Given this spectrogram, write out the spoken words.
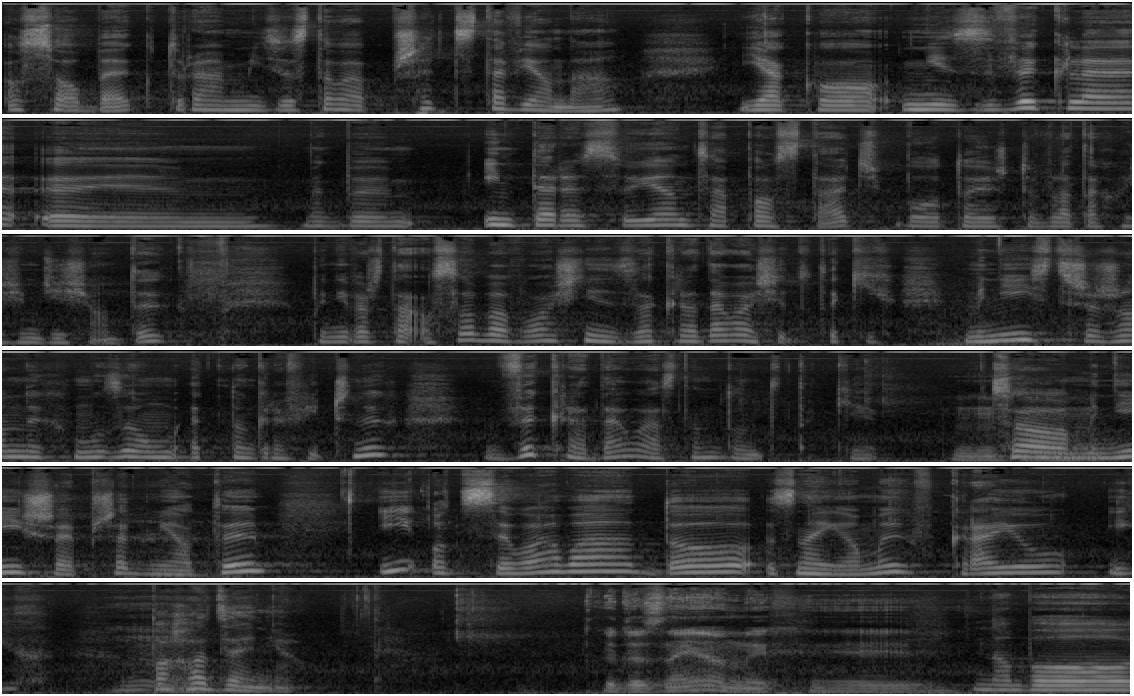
osobę, która mi została przedstawiona jako niezwykle jakby interesująca postać, było to jeszcze w latach 80., ponieważ ta osoba właśnie zakradała się do takich mniej strzeżonych muzeum etnograficznych, wykradała stamtąd takie co Mhm. mniejsze przedmioty i odsyłała do znajomych w kraju ich Hmm. pochodzenia. Tylko do znajomych. y, No bo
